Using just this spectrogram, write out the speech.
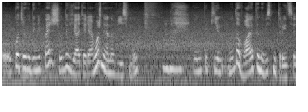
о котрій годині перші? О 9. А можна я на вісьму? І вони такі, ну давайте на 8.30.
